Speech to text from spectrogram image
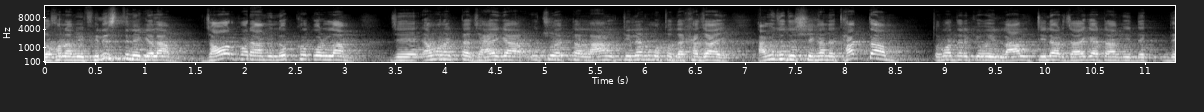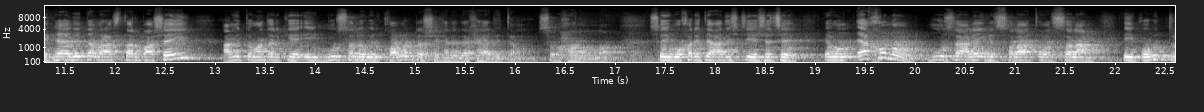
যখন আমি ফিলিস্তিনে গেলাম, যাওয়ার পরে আমি লক্ষ্য করলাম যে এমন একটা জায়গা, উঁচু একটা লাল টিলার মতো দেখা যায়। আমি যদি সেখানে থাকতাম তোমাদেরকে ওই লাল টিলার জায়গাটা আমি দেখাইয়া দিতাম রাস্তার পাশেই। আমি তোমাদেরকে এই মুসা খবরটা সেখানে দেখাইয়া দিতাম। সোহানাল্লাহ সেই বোখারিতে আদিষ্টি এসেছে এবং এখনও মুসা আলহ সালাতাম এই পবিত্র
